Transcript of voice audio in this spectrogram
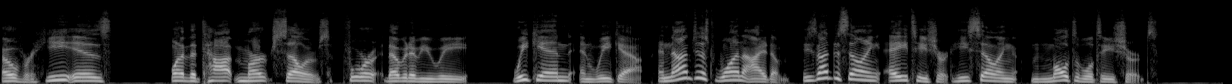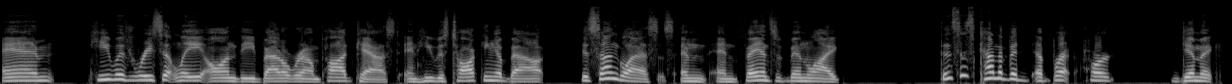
over. He is one of the top merch sellers for WWE week in and week out. And not just one item. He's not just selling a t shirt, he's selling multiple t shirts. And he was recently on the Battleground podcast and he was talking about his sunglasses. And, and fans have been like, this is kind of a, a Bret Hart gimmick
